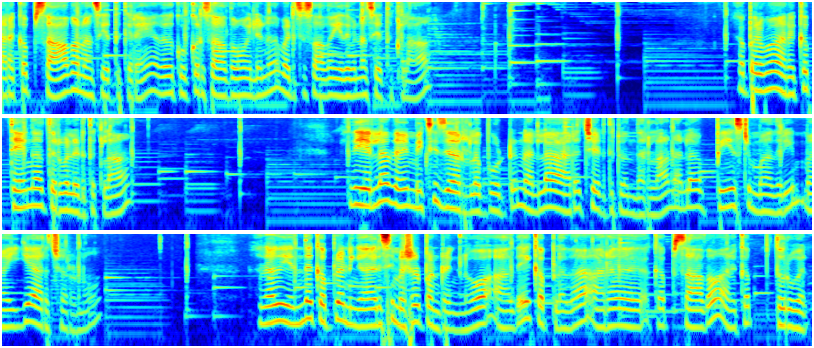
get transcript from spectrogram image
அரை கப் சாதம் நான் சேர்த்துக்கிறேன். அதாவது குக்கர் சாதம் இல்லைன்னா வடித்த சாதம் எது வேணால் சேர்த்துக்கலாம். அப்புறமா அரை கப் தேங்காய் துருவல் எடுத்துக்கலாம். இது எல்லாத்தையும் மிக்சி ஜாரில் போட்டு நல்லா அரைச்சி எடுத்துகிட்டு வந்துடலாம். நல்லா பேஸ்ட் மாதிரி மைய அரைச்சிடணும். அதாவது எந்த கப்பில் நீங்கள் அரிசி மெஷர் பண்ணுறீங்களோ அதே கப்பில் தான் அரை கப் சாதம் அரை கப் துருவல்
